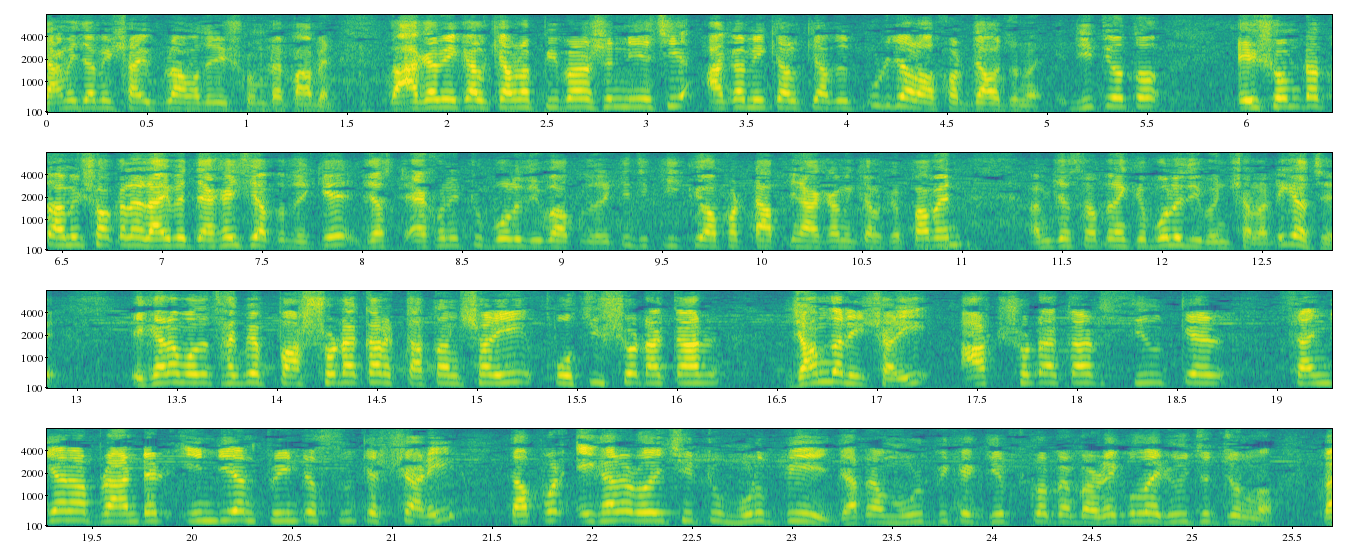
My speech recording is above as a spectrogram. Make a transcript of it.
দামি দামি শাড়িগুলো আমাদের এই শোরুমটায় পাবেন। তো আগামীকালকে আমরা প্রিপারেশন নিয়েছি, আগামীকালকে আপনাদের পূজার অফার দেওয়ার জন্য। দ্বিতীয়ত, এই শোরুমটা তো আমি সকালে লাইভে দেখাইছি আপনাদেরকে জাস্ট এখন একটু বলে দিব আপনাদেরকে যে কি কি অফারটা আপনি আগামীকালকে পাবেন। আমি জাস্ট আপনাকে বলে দিব ইনশাল্লাহ ঠিক আছে? এখানের মধ্যে থাকবে পাঁচশো টাকার কাতান শাড়ি, পঁচিশশো টাকার জামদানি শাড়ি, আটশো টাকার সিল্কের সানজানা ব্র্যান্ডের ইন্ডিয়ান প্রিন্টের সিল্কের শাড়ি। তারপর এখানে রয়েছে একটু মুরব্বি, যারা মুরব্বিকে গিফট করবেন বা রেগুলার ইউজের জন্য, বা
